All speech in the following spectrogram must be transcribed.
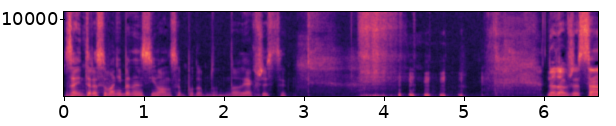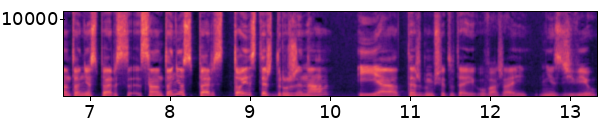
Zainteresowani Benem Simonsem podobno. No jak wszyscy. No dobrze, San Antonio Spurs. San Antonio Spurs to jest też drużyna i ja też bym się tutaj, uważaj, nie zdziwił,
